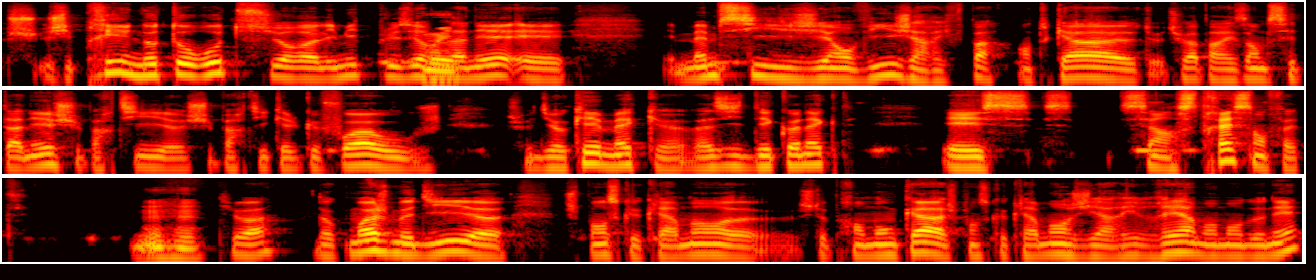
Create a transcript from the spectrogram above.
j'ai pris une autoroute sur limite plusieurs années et, même si j'ai envie, j'arrive pas. En tout cas, tu, vois, par exemple, cette année, je suis parti, je suis parti quelques fois où je, me dis, ok, mec, vas-y, déconnecte. Et c'est un stress en fait. Mmh tu vois? Donc moi, je me dis, je pense que clairement, je te prends mon cas, je pense que clairement, j'y arriverai à un moment donné.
